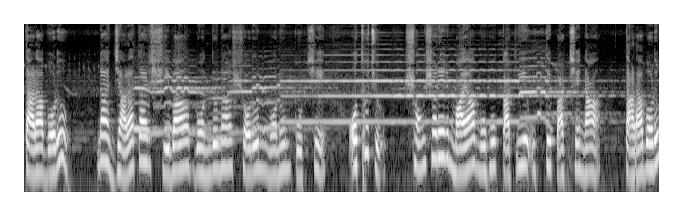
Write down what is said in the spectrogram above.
তারা বড় না যারা তার সেবা, বন্দনা, স্মরণ, মনন করছে, অথচ সংসারের মায়া মোহ কাটিয়ে উঠতে পারছে না তারা বড়।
